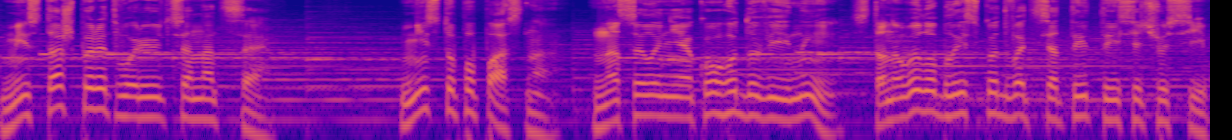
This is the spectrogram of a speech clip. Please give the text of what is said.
Міста ж перетворюються на це. Місто Попасна, населення якого до війни становило близько 20 тисяч осіб.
